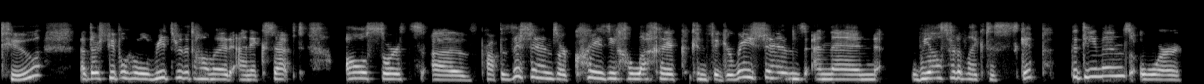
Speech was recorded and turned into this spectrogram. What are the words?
too. That there's people who will read through the Talmud and accept all sorts of propositions or crazy halachic configurations, and then we all sort of like to skip the demons or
